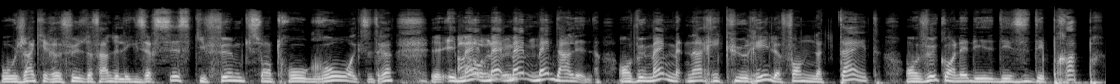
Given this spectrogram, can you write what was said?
aux gens qui refusent de faire de l'exercice, qui fument, qui sont trop gros, etc. Et ah, même, même, même, même, dans les, on veut même maintenant récurer le fond de notre tête. On veut qu'on ait des, des idées propres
